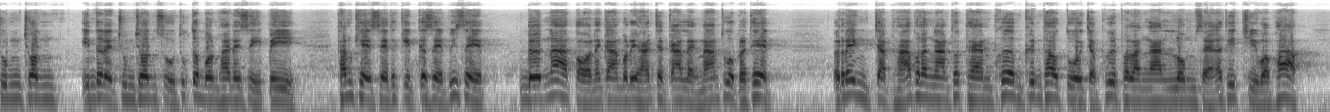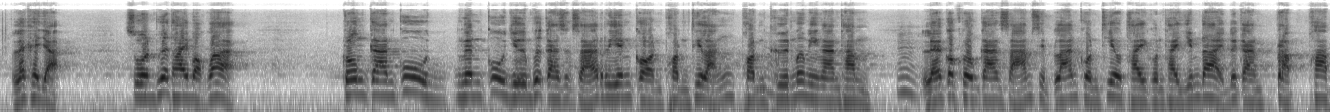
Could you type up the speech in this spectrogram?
ชุมชนอินเทอร์เน็ตชุมชนสู่ทุกตำบลภายใน 4 ปี ทำเขตเศรษฐกิจเกษตรพิเศษ เดินหน้าต่อในการบริหารจัดการแหล่งน้ำทั่วประเทศ เร่งจัดหาพลังงานทดแทนเพิ่มขึ้นเท่าตัวจากพืชพลังงานลมแสงอาทิตย์ชีวภาพและขยะ ส่วนเพื่อไทยบอกว่า โครงการกู้เงินกู้ยืมเพื่อการศึกษาเรียนก่อนผ่อนทีหลังผ่อนคืนเมื่อมีงานทำแล้วก็โครงการ 30 ล้านคนเที่ยวไทยคนไทยยิ้มได้ ด้วยการปรับภาพ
